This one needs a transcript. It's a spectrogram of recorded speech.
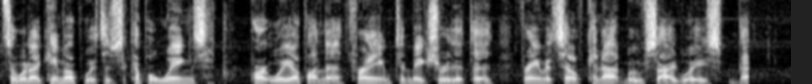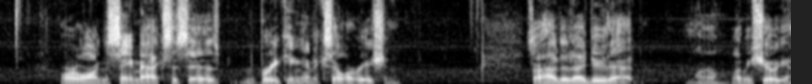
So what I came up with is a couple wings part way up on the frame to make sure that the frame itself cannot move sideways back or along the same axis as braking and acceleration. So how did I do that? Well, let me show you.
